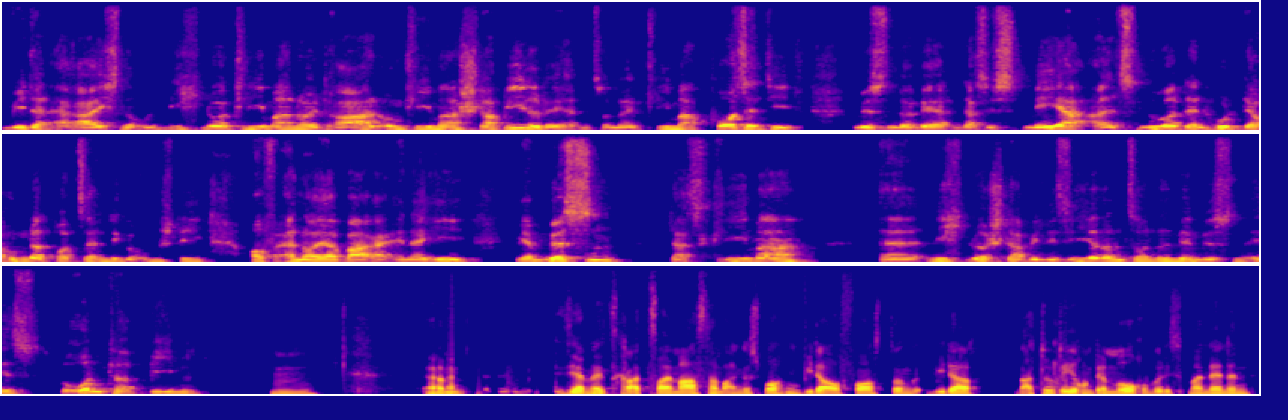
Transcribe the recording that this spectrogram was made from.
wieder erreichen und nicht nur klimaneutral und klimastabil werden, sondern klimapositiv müssen wir werden. Das ist mehr als nur den, der hundertprozentige Umstieg auf erneuerbare Energie. Wir müssen das Klima äh, nicht nur stabilisieren, sondern wir müssen es runterbeamen. Mhm. Ähm, Sie haben jetzt gerade zwei Maßnahmen angesprochen, Wiederaufforstung, wieder Naturierung der Moore würde ich es mal nennen.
